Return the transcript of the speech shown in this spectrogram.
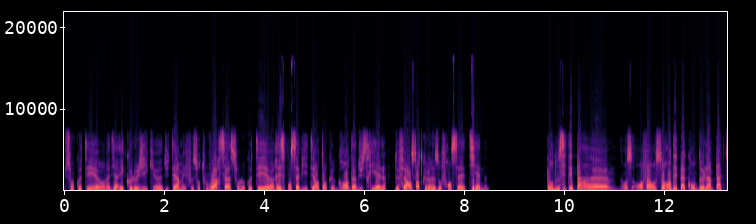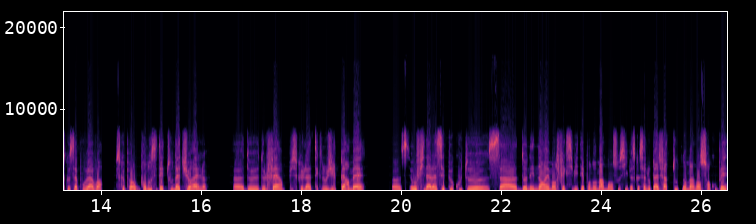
sur le côté, euh, on va dire, écologique euh, du terme, il faut surtout voir ça sur le côté euh, responsabilité en tant que grand industriel de faire en sorte que le réseau français tienne. Pour nous, c'était pas, on, enfin, on se rendait pas compte de l'impact que ça pouvait avoir, puisque pour, nous, c'était tout naturel de, le faire, puisque la technologie le permet. c'est au final assez peu coûteux, ça donne énormément de flexibilité pour nos maintenances aussi, parce que ça nous permet de faire toutes nos maintenances sans couper.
